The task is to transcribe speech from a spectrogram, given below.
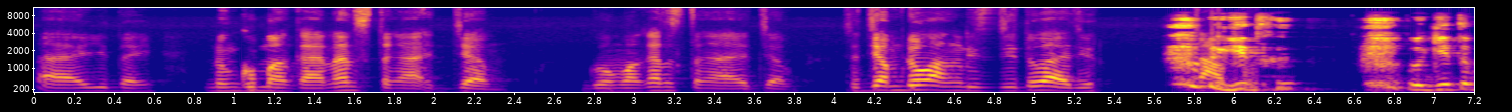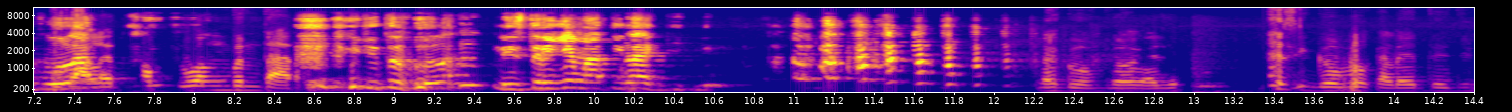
Ayo tai. Nunggu makanan setengah jam. Gue makan setengah jam. Sejam doang di situ aja. begitu begitu Buka pulang laptop doang bentar. begitu pulang listriknya mati lagi Lah goblok aja. Masih goblok kali itu aja.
